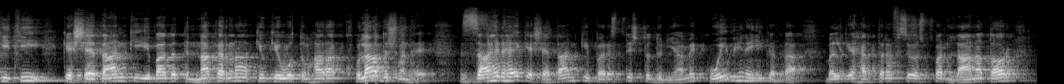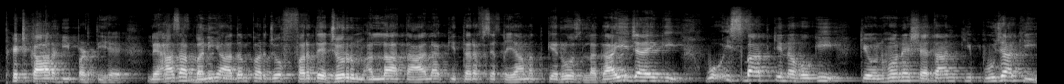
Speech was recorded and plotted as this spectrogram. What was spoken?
کی تھی کہ شیطان کی عبادت نہ کرنا کیونکہ وہ تمہارا کھلا دشمن ہے؟ ظاہر ہے کہ شیطان کی پرستش تو دنیا میں کوئی بھی نہیں کرتا، بلکہ ہر طرف سے اس پر لانت اور پھٹکار ہی پڑتی ہے۔ لہٰذا بنی آدم پر جو فرد جرم اللہ تعالیٰ کی طرف سے قیامت کے روز لگائی جائے گی، وہ اس بات کی نہ ہوگی کہ انہوں نے شیطان کی پوجا کی،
